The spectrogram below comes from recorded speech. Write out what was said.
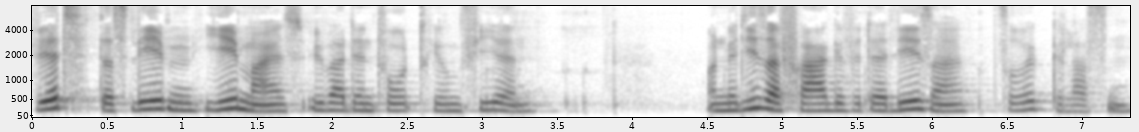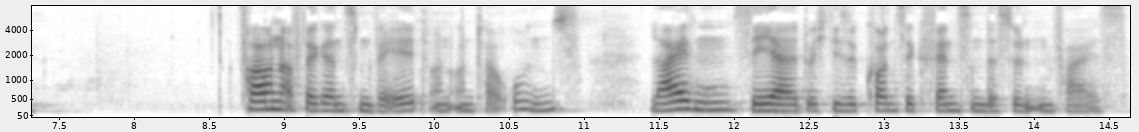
Wird das Leben jemals über den Tod triumphieren? Und mit dieser Frage wird der Leser zurückgelassen. Frauen auf der ganzen Welt und unter uns leiden sehr durch diese Konsequenzen des Sündenfalls.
